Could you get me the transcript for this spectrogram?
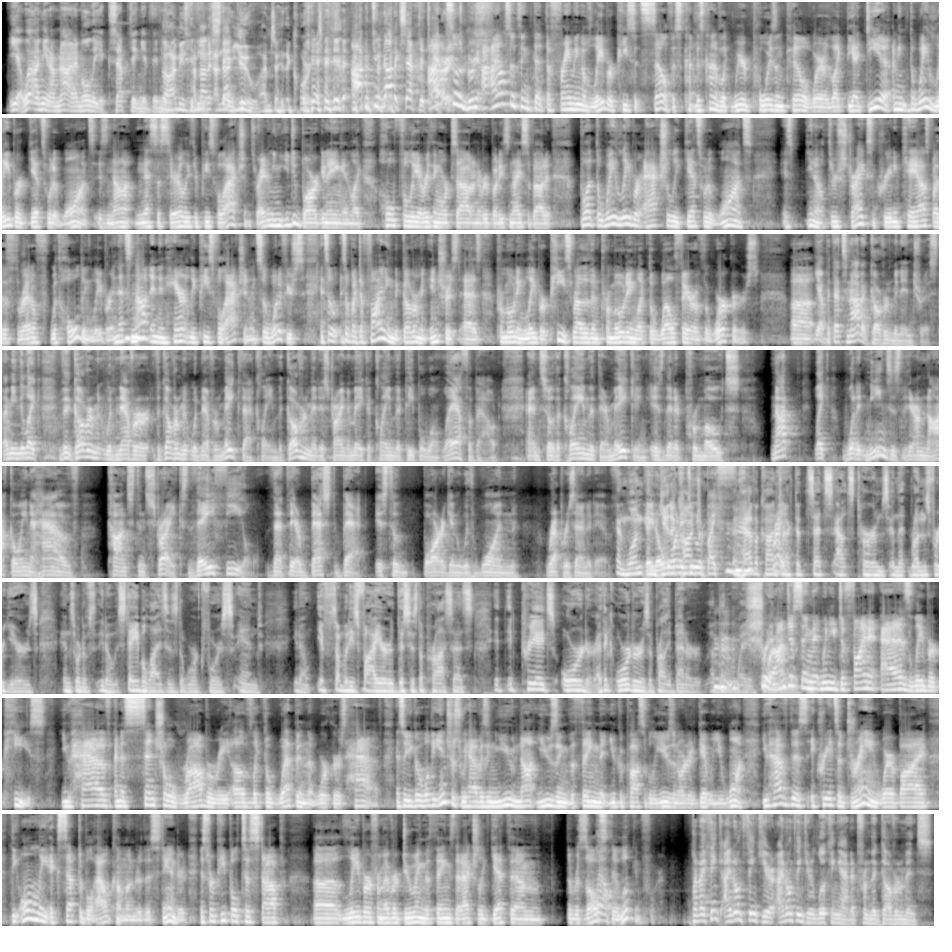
Yeah well i mean i'm not i'm only accepting it in No, the, I mean I'm the not I'm not you. I'm saying the court. i do not accept it I Tyler. also agree. I I also think that the framing of labor peace itself is this kind of like weird poison pill where, like, the idea, I mean, the way labor gets what it wants is not necessarily through peaceful actions, right? I mean, you do bargaining and, like, hopefully everything works out and everybody's nice about it. But the way labor actually gets what it wants is you know through strikes and creating chaos by the threat of withholding labor and that's mm-hmm. not an inherently peaceful action and so what if you're and so so by defining the government interest as promoting labor peace rather than promoting like the welfare of the workers uh, Yeah, but that's not a government interest. I mean, like the government would never the government would never make that claim. The government is trying to make a claim that people won't laugh about. And so the claim that they're making is that it promotes not like what it means is they're not going to have constant strikes. They feel that their best bet is to bargain with one representative. and one they and don't get a want to do it by and mhm. have a contract Right. that sets out terms and that runs for years and sort of you know stabilizes the workforce and you know if somebody's fired this is the process it, it creates order i think order is a probably better a better mm-hmm. way of Sure, I'm just it. saying that when you define it as labor peace, you have an essential robbery of like the weapon that workers have. And so you go, well, the interest we have is in you not using the thing that you could possibly use in order to get what you want. You have this, it creates a drain whereby the only acceptable outcome under this standard is for people to stop uh, labor from ever doing the things that actually get them the results Well- that they're looking for. but I think I don't think you're I don't think you're looking at it from the government's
